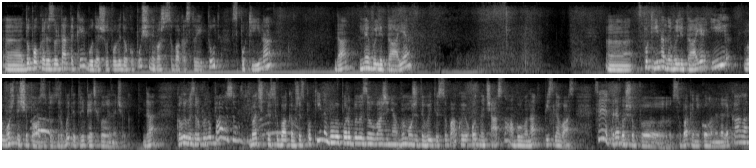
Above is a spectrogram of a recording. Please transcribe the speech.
е, допоки результат такий буде, що повідок опущений, ваша собака стоїть тут, спокійна, да, не вилітає. Е, спокійно, не вилітає, і ви можете ще паузу тут зробити 3-5 хвилиночок. Да? Коли ви зробили паузу, бачите, собака вже спокійна, бо ви поробили зауваження. Ви можете вийти з собакою одночасно або вона після вас. Це треба, щоб е, собака нікого не налякала,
